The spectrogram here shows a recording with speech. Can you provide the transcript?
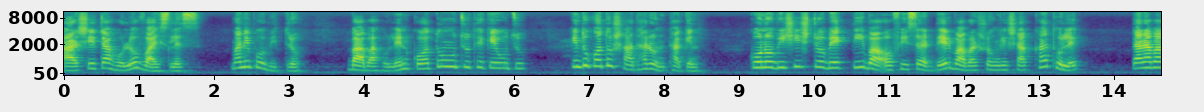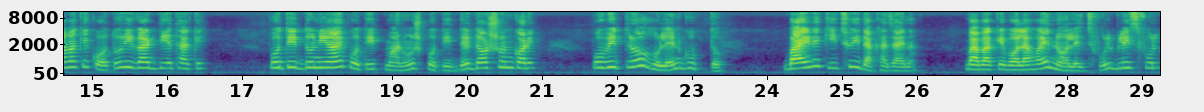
আর সেটা হলো ভয়েসলেস মানে পবিত্র। বাবা হলেন কত উঁচু থেকে উঁচু, কিন্তু কত সাধারণ থাকেন। কোনো বিশিষ্ট ব্যক্তি বা অফিসারদের বাবার সঙ্গে সাক্ষাৎ হলে তারা বাবাকে কত রিগার্ড দিয়ে থাকে। পতিত দুনিয়ায় পতিত মানুষ পতিতদের দর্শন করে। পবিত্র হলেন গুপ্ত। বাইরে কিছুই দেখা যায় না। বাবাকে বলা হয় নলেজফুল ব্লিসফুল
